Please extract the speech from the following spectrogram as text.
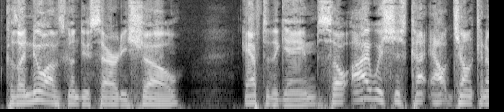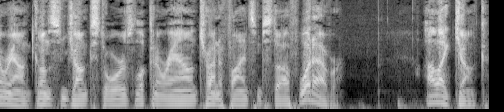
because I knew I was going to do Saturday show after the game. So I was just kind of out junking around, going to some junk stores, looking around, trying to find some stuff, whatever. I like junk.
